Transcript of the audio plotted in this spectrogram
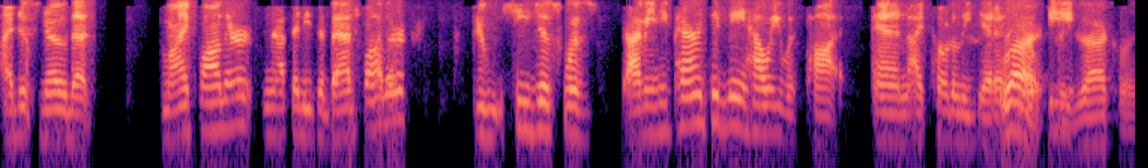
I just know that my father, not that he's a bad father, he just was. I mean, he parented me how he was taught, and I totally get it. Right. Nobody, Exactly.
